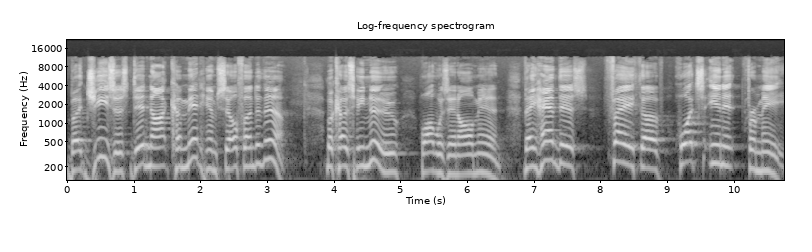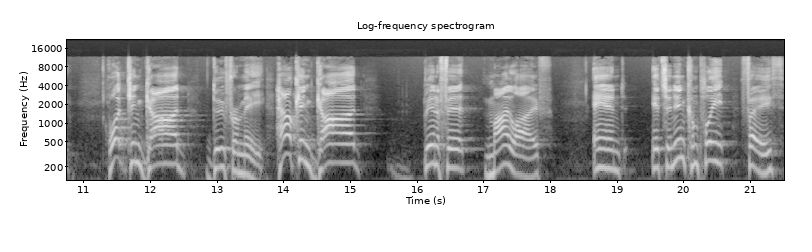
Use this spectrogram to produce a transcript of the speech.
But Jesus did not commit himself unto them because he knew what was in all men. They had this faith of what's in it for me? What can God do for me? How can God benefit my life, and it's an incomplete faith.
